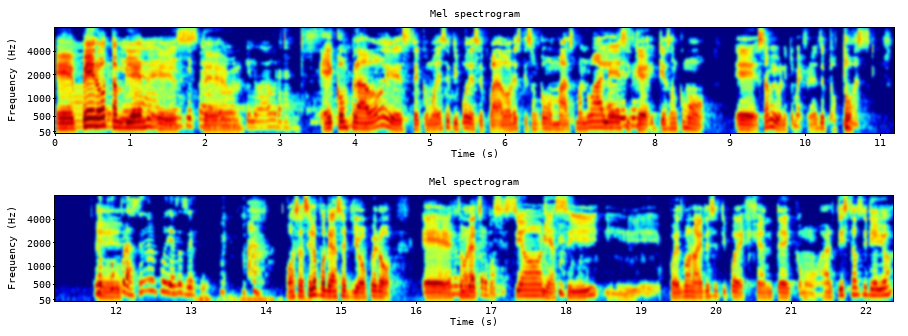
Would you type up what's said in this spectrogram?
Eh, No, pero también este, que lo he comprado este como ese tipo de separadores que son como más manuales y que, que son como eh, está muy bonito, my friend, es de tortugas. Lo Eh, compraste, no lo podías hacer tú. O sea, sí lo podía hacer yo, pero eh, fue una exposición y así. Y pues bueno, hay de ese tipo de gente como artistas, diría yo,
